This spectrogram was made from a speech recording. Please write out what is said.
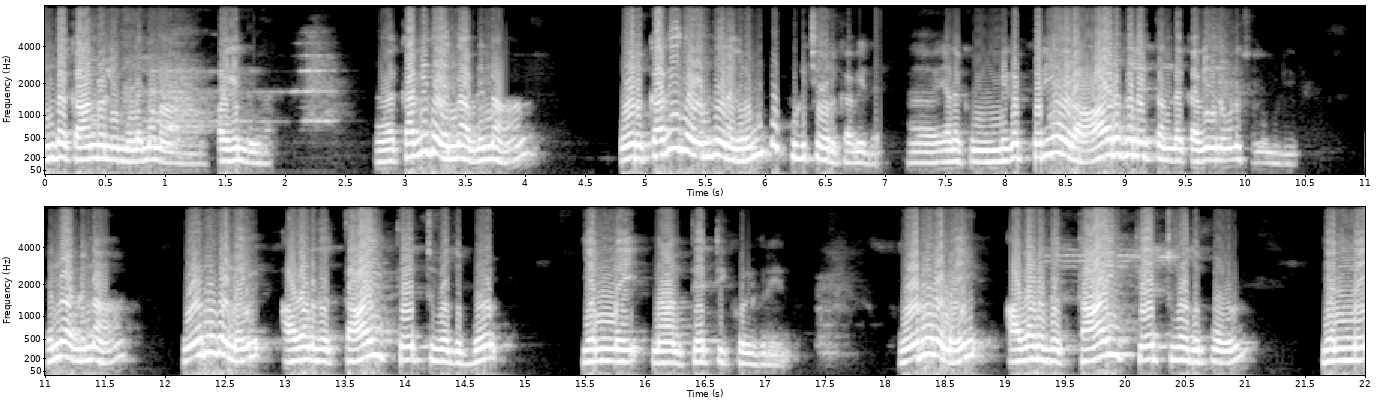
இந்த காணொலி மூலமாக நான் பகிர்ந்துக்கிறேன். கவிதை என்ன அப்படின்னா ஒரு கவிதை வந்து எனக்கு ரொம்ப பிடிச்ச ஒரு கவிதை. எனக்கு மிகப்பெரிய ஒரு ஆறுதலை தந்த கவிதைன்னு கூட சொல்ல முடியும். என்ன அப்படின்னா ஒருவனை அவனது தாய் தேற்றுவது போல் என்னை நான் தேற்றிக் கொள்கிறேன் ஒருவனை அவனது தாய் தேற்றுவது போல் என்னை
